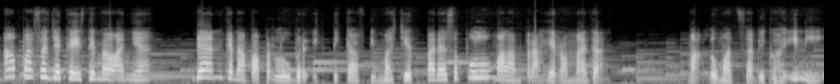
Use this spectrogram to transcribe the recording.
Apa saja keistimewaannya? Dan kenapa perlu beriktikaf di masjid pada 10 malam terakhir Ramadan. Maklumat Sabikoh ini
